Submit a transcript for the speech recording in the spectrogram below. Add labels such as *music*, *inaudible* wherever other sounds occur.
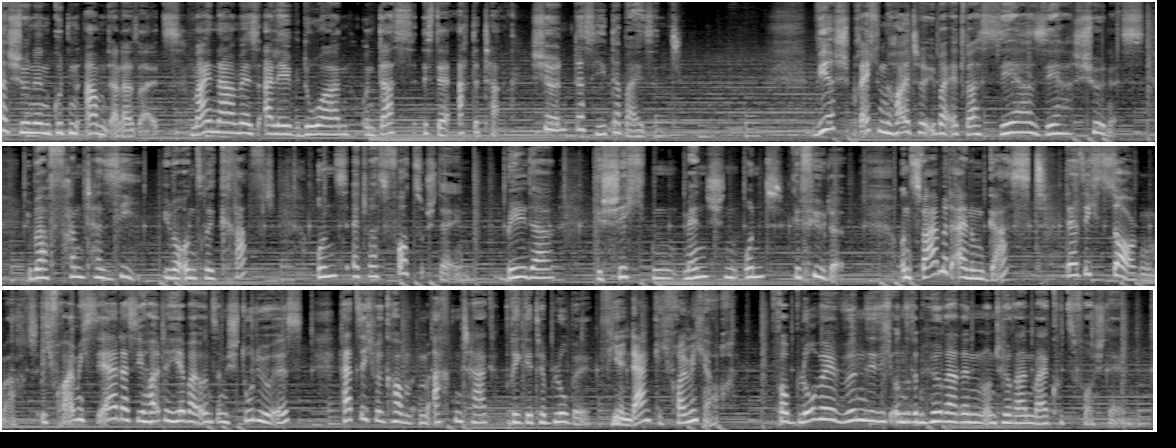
wunderschönen guten Abend allerseits. Mein Name ist Alev Doan und das ist der achte Tag. Schön, dass Sie dabei sind. Wir sprechen heute über etwas sehr, sehr Schönes. Über Fantasie, über unsere Kraft, uns etwas vorzustellen. Bilder, Geschichten, Menschen und Gefühle. Und zwar mit einem Gast, der sich Sorgen macht. Ich freue mich sehr, dass sie heute hier bei uns im Studio ist. Herzlich willkommen im achten Tag, Brigitte Blobel. Vielen Dank, ich freue mich auch. Frau Blobel, würden Sie sich unseren Hörerinnen und Hörern mal kurz vorstellen?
